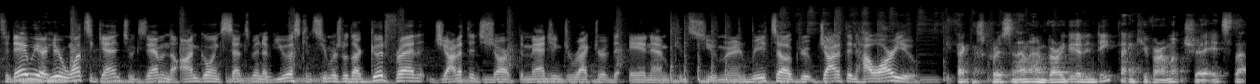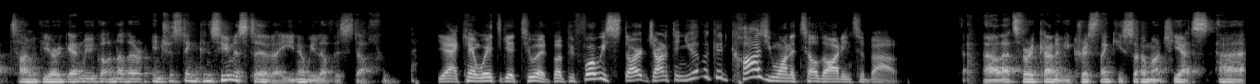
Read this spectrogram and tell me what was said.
Today, we are here once again to examine the ongoing sentiment of U.S. consumers with our good friend Jonathan Sharp, the managing director of the A&M Consumer and Retail Group. Jonathan, how are you? Thanks, Chris, and I'm very good indeed. Thank you very much. Uh, it's that time of year again. We've got another interesting consumer survey. You know, we love this stuff. Yeah, I can't wait to get to it. But before we start, Jonathan, you have a good cause you want to tell the audience about. Uh, that's very kind of you, Chris. Thank you so much. Yes, uh,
